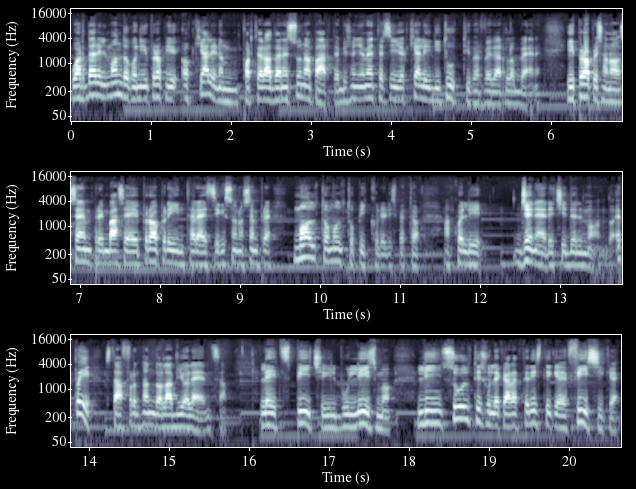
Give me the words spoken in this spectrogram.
Guardare il mondo con i propri occhiali non porterà da nessuna parte, bisogna mettersi gli occhiali di tutti per vederlo bene. I propri sono sempre in base ai propri interessi che sono sempre molto molto piccoli rispetto a quelli generici del mondo. E poi sta affrontando la violenza l'hate speech, il bullismo, gli insulti sulle caratteristiche fisiche,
